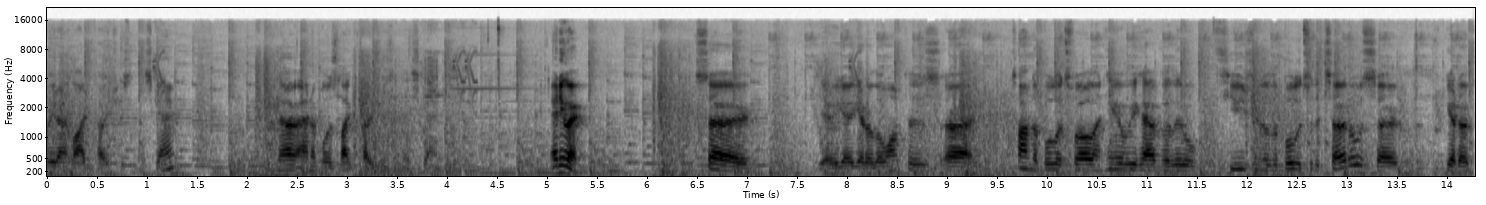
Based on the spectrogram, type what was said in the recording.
We don't like poachers in this game. No animals like poachers in this game. Anyway, so there we go, get all the Wumpas. Alright, time the bullets well, and here we have a little fusion of the bullets with the turtles. So you gotta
